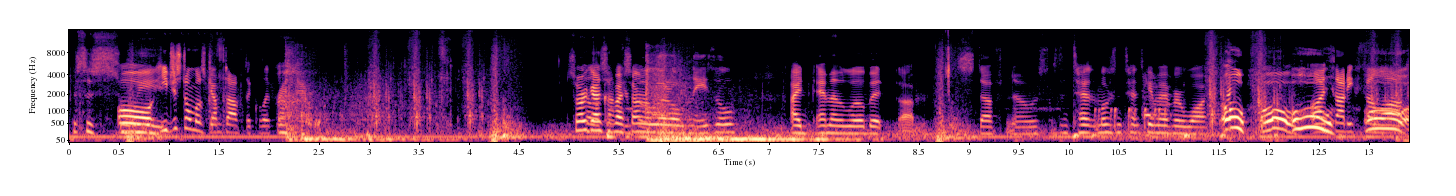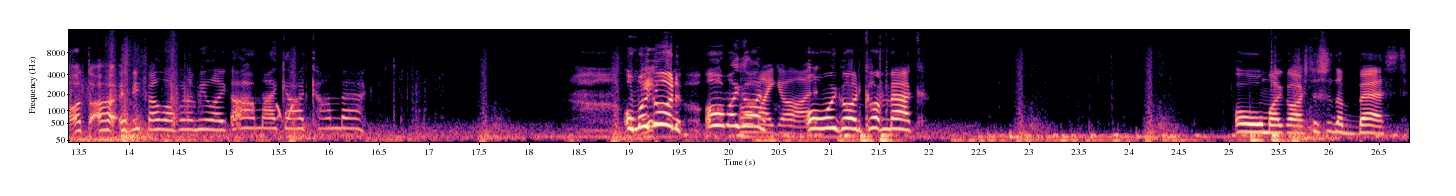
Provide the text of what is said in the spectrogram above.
This is sweet. Oh, he just almost jumped off the cliff right there. Sorry guys if I sound a little nasal. I am a little bit um stuffed nose. It's the intense, most intense game I ever watched. Oh, oh, oh! I thought he fell oh, off. Th- uh, if he fell off, I'm gonna be like, oh my god, come back. Oh my It- god! Oh my Oh my god. Oh my god, come back! Oh my gosh, this is the best.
